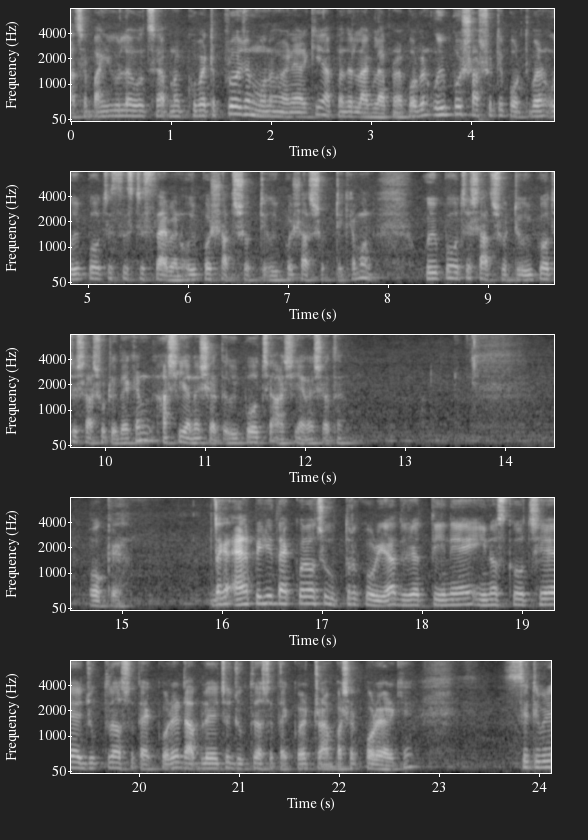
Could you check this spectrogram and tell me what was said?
আচ্ছা বাকিগুলো হচ্ছে আপনার খুব একটা প্রয়োজন মনে হয় না আর কি, আপনাদের লাগলে আপনারা পড়বেন। উইপো সাতষট্টি পড়তে পারেন, উইপো হচ্ছে সিক্সটি সেভেন উইপো সাতষট্টি উইপো সাতষট্টি, কেমন? উইপো হচ্ছে সাতষট্টি, উইপো হচ্ছে সাতষট্টি, দেখেন আশিয়ানের সাথে, উইপো হচ্ছে আশিয়ানের সাথে। ওকে দেখেন, এনপিটি ত্যাগ করে হচ্ছে উত্তর কোরিয়া। দু হাজার তিনে ইউনেস্কো হচ্ছে যুক্তরাষ্ট্র ত্যাগ করে, ডাব্লিউএইচও যুক্তরাষ্ট্র ত্যাগ করে, ট্রাম্প আসার পরে আর কি। সিটিবির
